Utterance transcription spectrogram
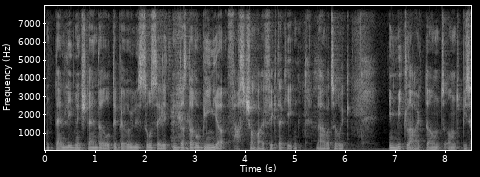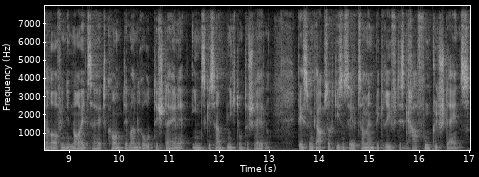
Und dein Lieblingsstein, der rote Beryl, ist so selten, dass der Rubin ja fast schon häufig dagegen. Na, aber zurück. Im Mittelalter und, und bis herauf in die Neuzeit konnte man rote Steine insgesamt nicht unterscheiden. Deswegen gab es auch diesen seltsamen Begriff des Karfunkelsteins.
